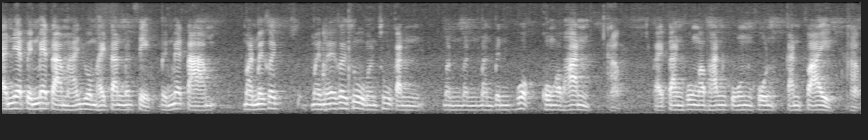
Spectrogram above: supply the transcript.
อันเนี้ยเป็นแม่ตามหานิยมไผ่ตันมันเสกเป็นแม่ตาม มันไม่ค่อย ไม่ไม่ค่อยสู้มันสู้กันมันมันมันเป็นพวกคงกระพันครับไผ่ตันคงกระพันคงคงกันไฟครับ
